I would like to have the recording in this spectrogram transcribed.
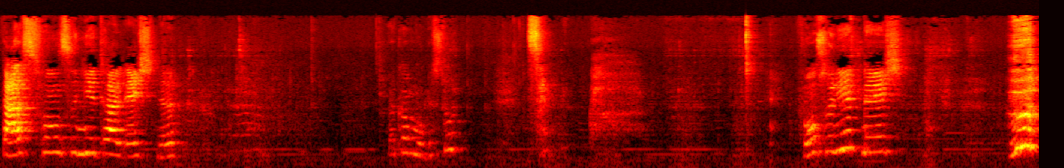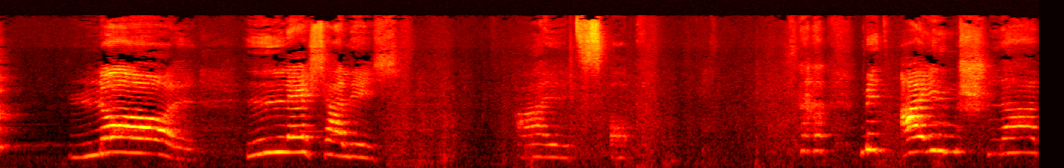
Das funktioniert halt echt, ne? Na komm, wo bist du? Zack. Funktioniert nicht. LOL. Lächerlich. Als ob. Mit einem Schlag.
